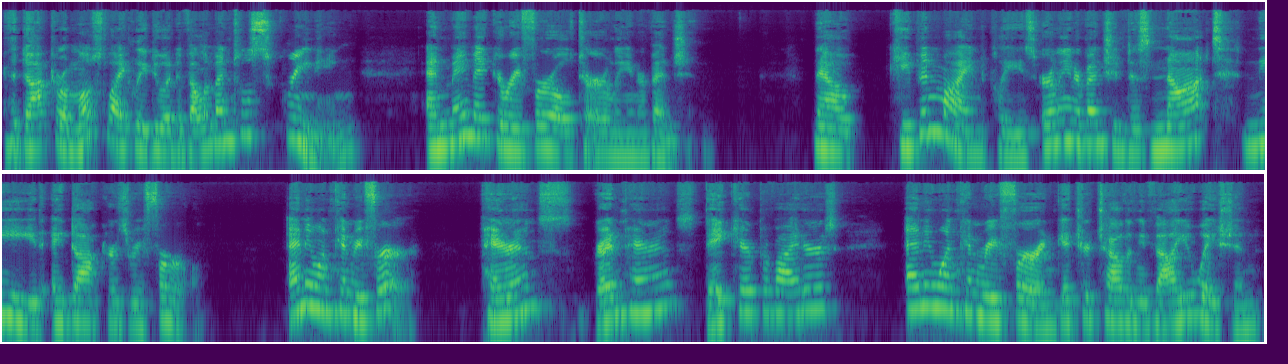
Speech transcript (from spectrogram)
The doctor will most likely do a developmental screening and may make a referral to early intervention. Now, keep in mind, please, early intervention does not need a doctor's referral. Anyone can refer. Parents, grandparents, daycare providers, anyone can refer and get your child an evaluation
